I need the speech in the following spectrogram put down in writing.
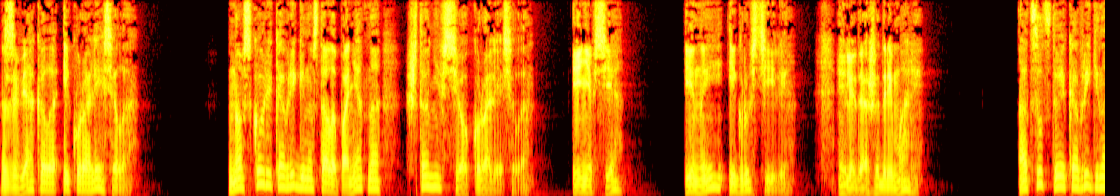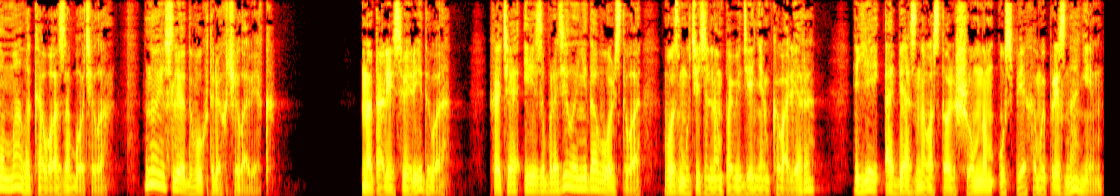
звякало и куролесило. Но вскоре Ковригину стало понятно, что не все куролесило. И не все. Иные и грустили. Или даже дремали. Отсутствие Ковригина мало кого озаботило, но если двух-трех человек. Наталья Сверидова, хотя и изобразила недовольство возмутительным поведением кавалера, ей обязанного столь шумным успехом и признанием,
